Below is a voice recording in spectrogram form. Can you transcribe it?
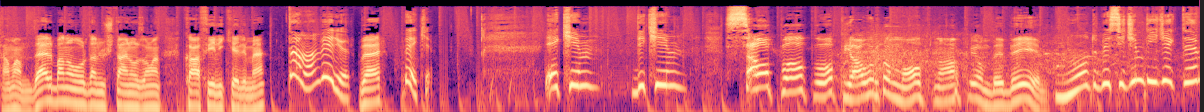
tamam ver bana oradan üç tane o zaman kafiyeli kelime. Tamam veriyorum. Ver. Peki. Ekim, dikim, Hop hop hop yavrum hop ne yapıyorsun bebeğim? ne oldu be sicim diyecektim.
